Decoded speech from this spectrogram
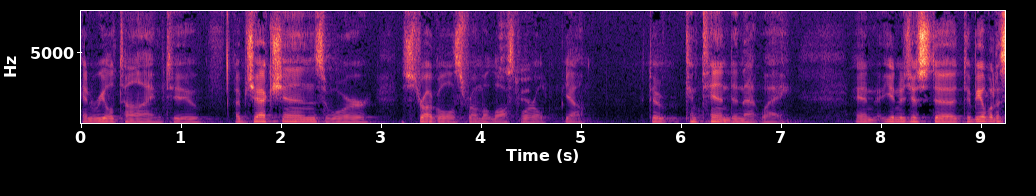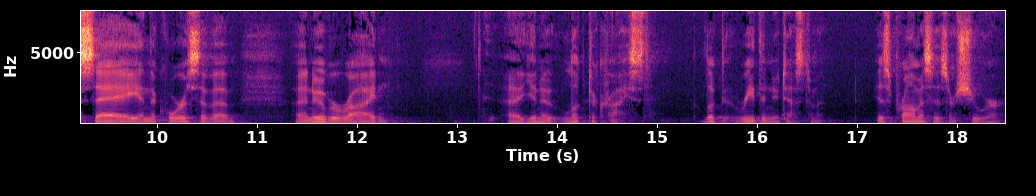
in real time to objections or struggles from a lost world. Yeah, to contend in that way. And, you know, just to, to be able to say in the course of a, an Uber ride, uh, you know, look to Christ. Look, read the New Testament. His promises are sure.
